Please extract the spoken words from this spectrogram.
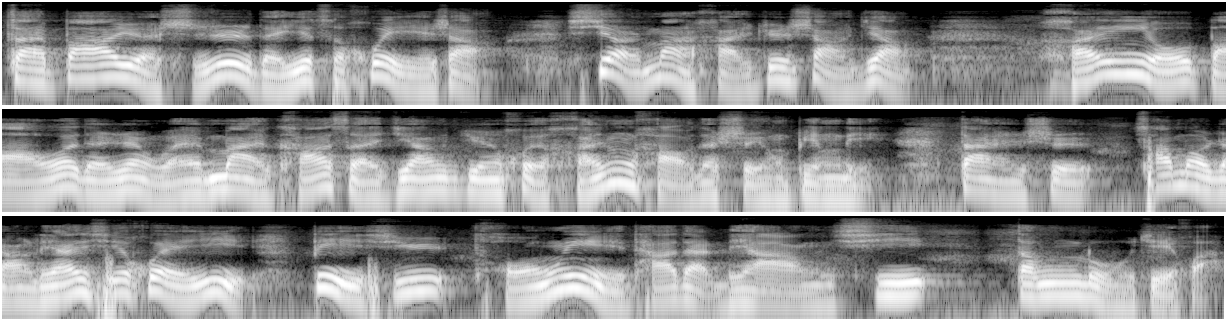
在八月十日的一次会议上，谢尔曼海军上将很有把握地认为麦克阿瑟将军会很好地使用兵力，但是参谋长联席会议必须同意他的两栖登陆计划。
